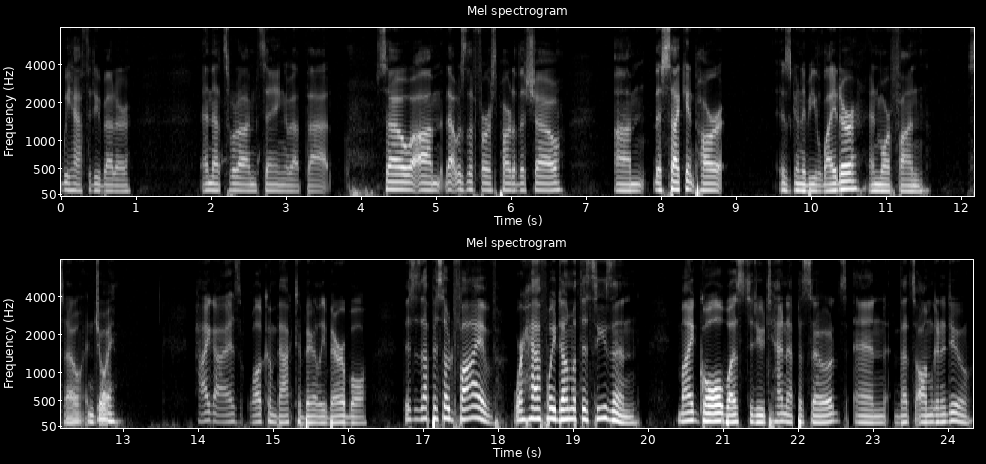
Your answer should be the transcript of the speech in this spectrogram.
We have to do better, and that's what I'm saying about that. So um, that was the first part of the show. Um, the second part is going to be lighter and more fun. So enjoy. Hi, guys. Welcome back to Barely Bearable. This is episode five. We're halfway done with the season. My goal was to do 10 episodes, and that's all I'm going to do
